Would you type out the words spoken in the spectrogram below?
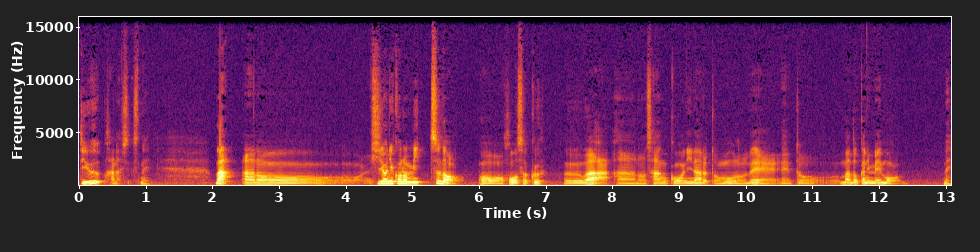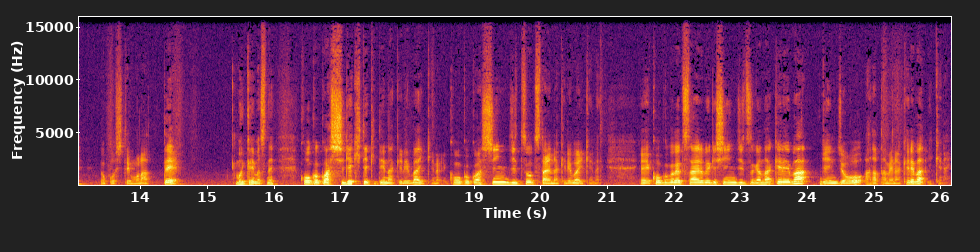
ていう話ですね。まああの非常にこの3つの法則はあの参考になると思うので、えーとまあ、どっかにメモを、ね、残してもらってもう一回言いますね。広告は刺激的でなければいけない。広告は真実を伝えなければいけない、えー、広告で伝えるべき真実がなければ現状を改めなければいけない。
